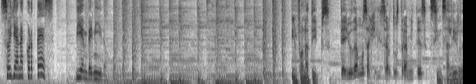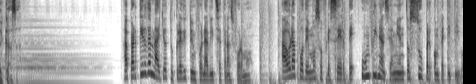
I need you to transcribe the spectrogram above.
Soy Ana Cortés. Bienvenido. Infonatips. Te ayudamos a agilizar tus trámites sin salir de casa. A partir de mayo, tu crédito Infonavit se transformó. Ahora podemos ofrecerte un financiamiento súper competitivo.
